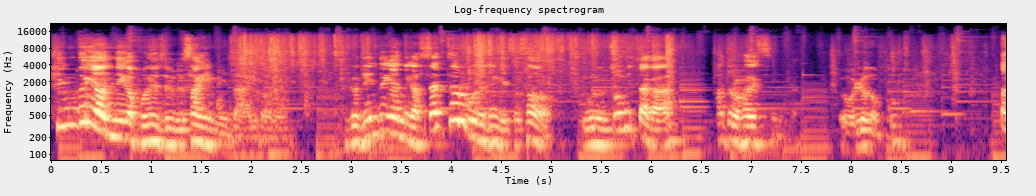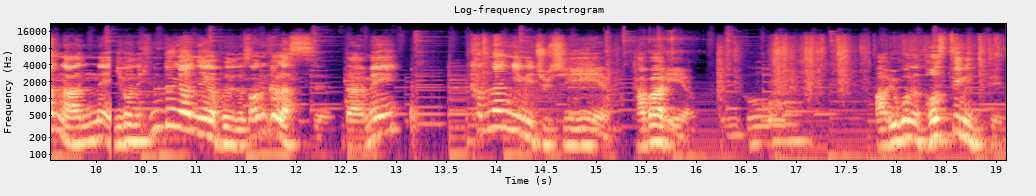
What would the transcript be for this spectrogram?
흰둥이 언니가 보내준 의상입니다 이거는 이건 흰둥이 언니가 세트로 보내준 게 있어서 이거는 좀 이따가 하도록 하겠습니다. 올려놓고 딱 나왔네. 이거는 흰둥이 언니가 보여준 선글라스. 그 다음에 칸나님이 주신 가발이에요. 그리고 아 요거는 더스티 민트.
